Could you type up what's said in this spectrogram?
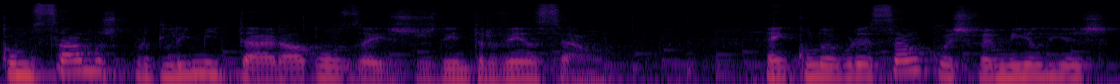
Começamos por delimitar alguns eixos de intervenção. Em colaboração com as famílias,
